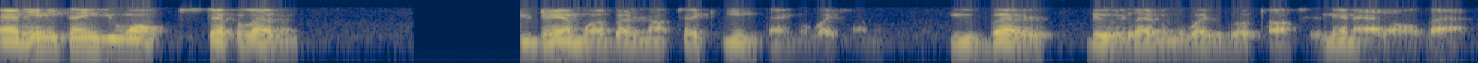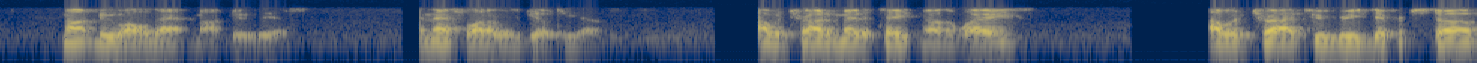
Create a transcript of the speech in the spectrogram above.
add anything you want to step 11. You damn well better not take anything away from it. You better do 11 the way the book talks and then add all that. Not do all that, not do this. And that's what I was guilty of. I would try to meditate in other ways. I would try to read different stuff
